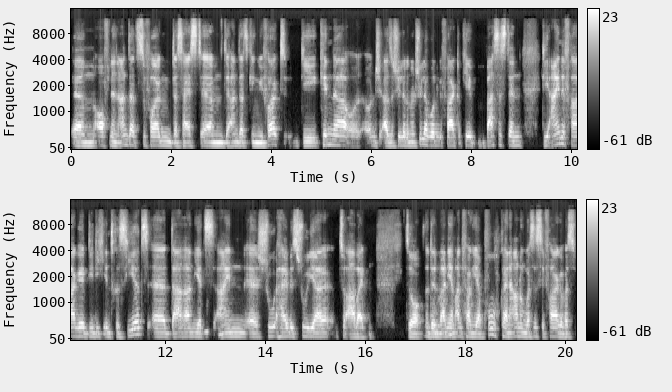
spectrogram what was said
ähm, offenen Ansatz zu folgen. Das heißt, ähm, der Ansatz ging wie folgt. Die Kinder und also Schülerinnen und Schüler wurden gefragt, okay, was ist denn die eine Frage, die dich interessiert, äh, daran jetzt ein äh, Schu halbes Schuljahr zu arbeiten? So, und dann waren die am Anfang, ja, puh, keine Ahnung, was ist die Frage? Was,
